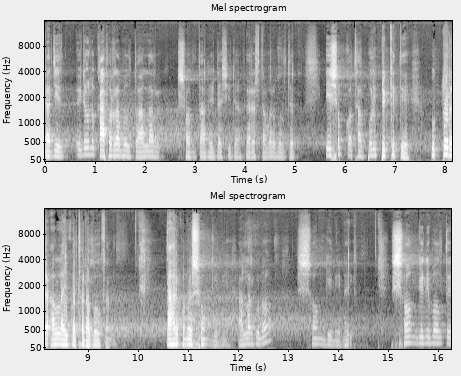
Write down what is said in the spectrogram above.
কাজে এটা হলো কাফেররা বলতো, আল্লাহর সন্তান এটা সেটা ফেরেস্তা করে বলতেন। এইসব কথার পরিপ্রেক্ষিতে উত্তরে আল্লাহ কথাটা বলতেন তাহার কোনো সঙ্গিনী আল্লাহর কোনো সঙ্গিনী নাই সঙ্গিনী বলতে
